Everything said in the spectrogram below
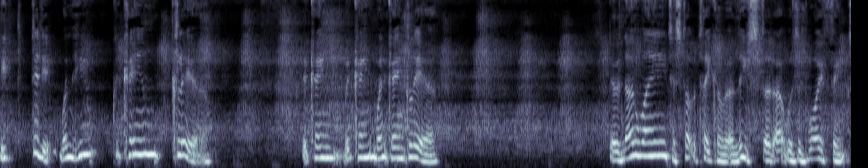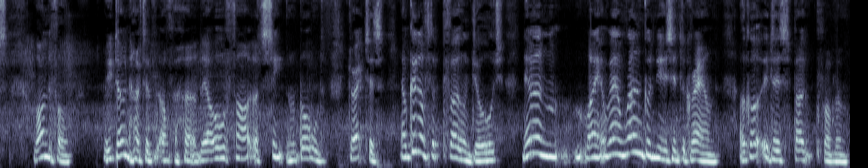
He did it when he became clear. It came, it came, when it came clear. There was no way to stop the takeover, at least that, that was his wife thinks. Wonderful. We don't have to offer her the old fart seat on the board directors. Now get off the phone, George. Never mind. Well, run good news into the ground. I got this bug problem.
